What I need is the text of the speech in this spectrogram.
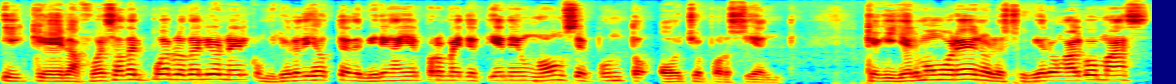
y que la Fuerza del Pueblo de Lionel, como yo le dije a ustedes, miren ahí el promedio, tiene un 11.8%. Que Guillermo Moreno le subieron algo más,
